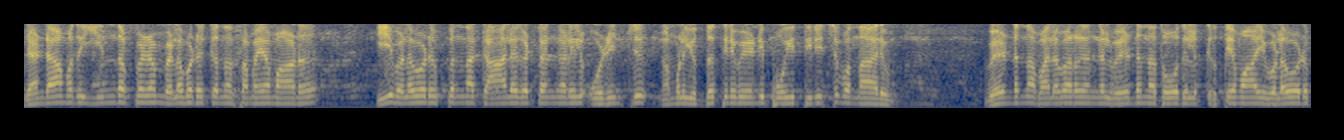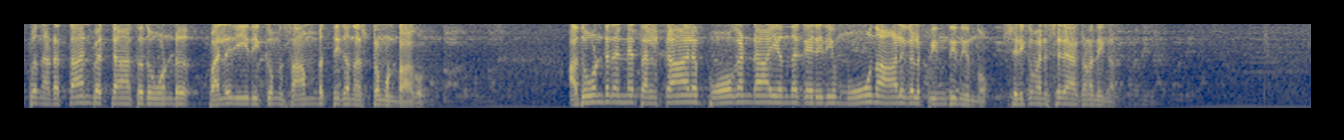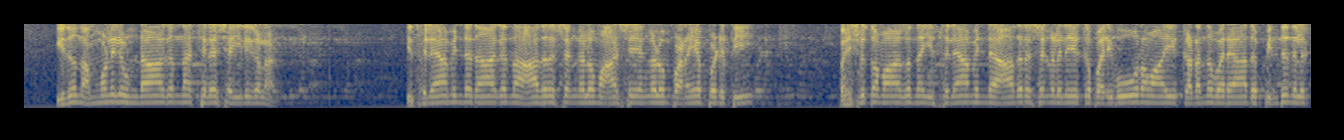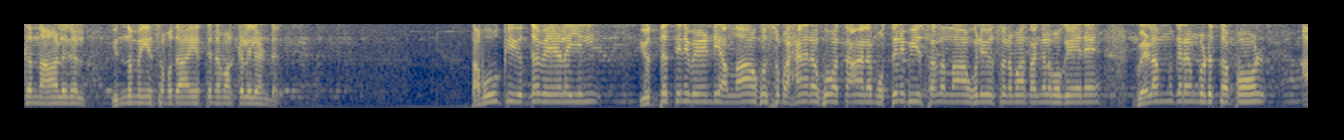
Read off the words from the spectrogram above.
രണ്ടാമത് ഈന്തപ്പഴം വിളവെടുക്കുന്ന സമയമാണ്. ഈ വിളവെടുക്കുന്ന കാലഘട്ടങ്ങളിൽ ഒഴിച്ച് നമ്മൾ യുദ്ധത്തിന് വേണ്ടി പോയി തിരിച്ചു വന്നാലും വേണ്ടുന്ന ഫലവർഗങ്ങൾ വേണ്ടുന്ന തോതിൽ കൃത്യമായി വിളവെടുപ്പ് നടത്താൻ പറ്റാത്തതുകൊണ്ട് പല രീതിക്കും സാമ്പത്തിക നഷ്ടമുണ്ടാകും. അതുകൊണ്ട് തന്നെ തൽക്കാലം പോകണ്ട എന്ന് കരുതി മൂന്നാളുകൾ പിന്തി നിന്നു. ശരിക്കും മനസ്സിലാക്കണം നിങ്ങൾ. ഇത് നമ്മളിൽ ഉണ്ടാകുന്ന ചില ശൈലികളാണ്. ഇസ്ലാമിന്റെതാകുന്ന ആദർശങ്ങളും ആശയങ്ങളും പണയപ്പെടുത്തി പരിശുദ്ധമാകുന്ന ഇസ്ലാമിന്റെ ആദർശങ്ങളിലേക്ക് പരിപൂർണമായി കടന്നു വരാതെ പിന്തു നിൽക്കുന്ന ആളുകൾ ഇന്നും ഈ സമുദായത്തിന്റെ മക്കളിലുണ്ട്. തബൂക്ക് യുദ്ധവേളയിൽ യുദ്ധത്തിന് വേണ്ടി അള്ളാഹു സുബാനഹുവത്താല മുത്തുനബി സല്ലാഹു അലൈഹി വസ്ലമ തങ്ങൾ മുഖേന വിളംകരം കൊടുത്തപ്പോൾ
